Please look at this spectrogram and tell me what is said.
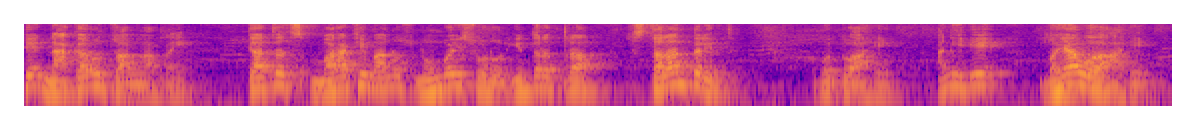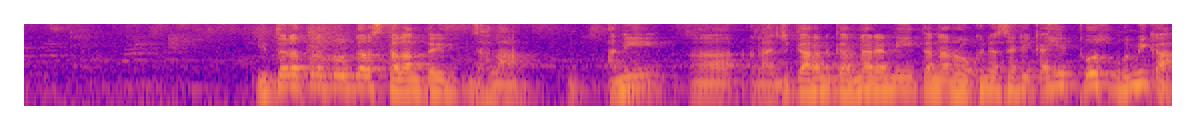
हे नाकारून चालणार नाही. त्यातच मराठी माणूस मुंबई सोडून इतरत्र स्थलांतरित होतो आहे आणि हे भयावह आहे. इतरत्र तो जर स्थलांतरित झाला आणि राजकारण करणाऱ्यांनी त्यांना रोखण्यासाठी काही ठोस भूमिका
